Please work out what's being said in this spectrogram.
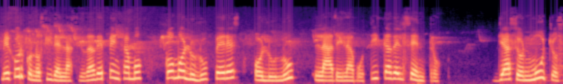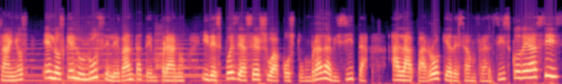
mejor conocida en la ciudad de Pénjamo como Lulú Pérez o Lulú, la de la botica del centro. Ya son muchos años en los que Lulú se levanta temprano y después de hacer su acostumbrada visita a la parroquia de San Francisco de Asís,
